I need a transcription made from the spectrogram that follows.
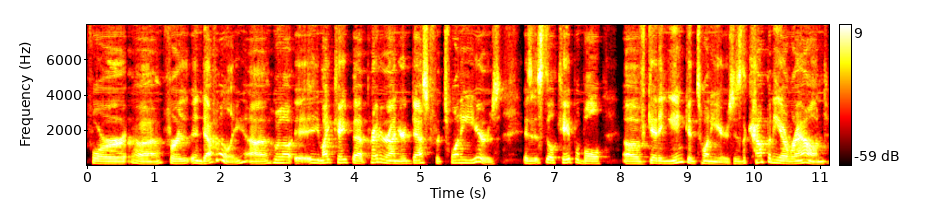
for uh, for indefinitely. Uh, who know, you might keep that printer on your desk for 20 years. Is it still capable of getting ink in 20 years? Is the company around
